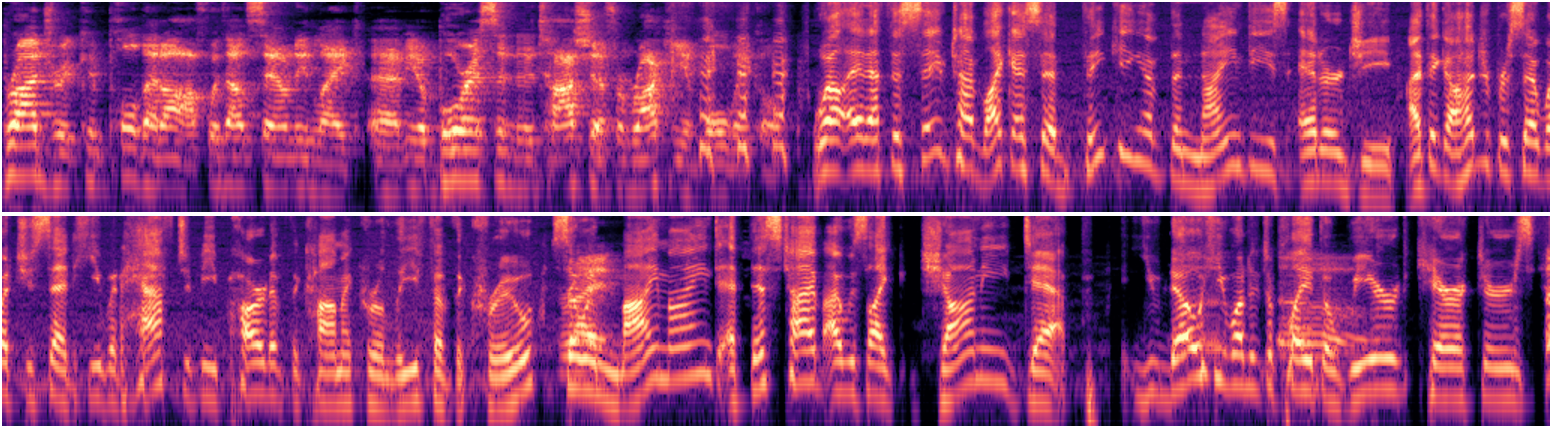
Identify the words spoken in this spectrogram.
broderick could pull that off without sounding like uh, you know boris and natasha from rocky and bullwinkle Well, and at the same time, like I said, thinking of the 90s energy, I think 100% what you said, he would have to be part of the comic relief of the crew. So Right. in my mind, at this time, I was like, Johnny Depp. You know, he wanted to play the Oh. weird characters.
